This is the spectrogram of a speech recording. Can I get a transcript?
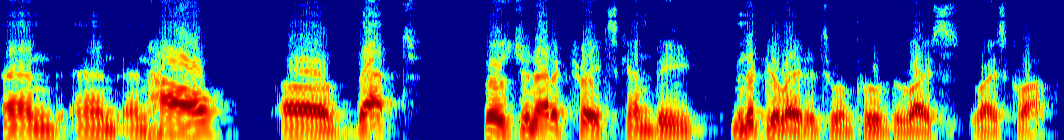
and, and, and how uh, that, those genetic traits can be manipulated to improve the rice, rice crop.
